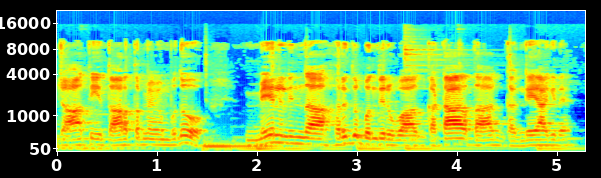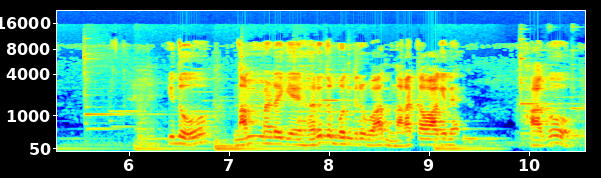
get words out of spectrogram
ಜಾತಿ ತಾರತಮ್ಯವೆಂಬುದು ಮೇಲಿನಿಂದ ಹರಿದು ಬಂದಿರುವ ಗಟಾರದ ಗಂಗೆಯಾಗಿದೆ. ಇದು ನಮ್ಮೆಡೆಗೆ ಹರಿದು ಬಂದಿರುವ ನರಕವಾಗಿದೆ. ಹಾಗೂ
